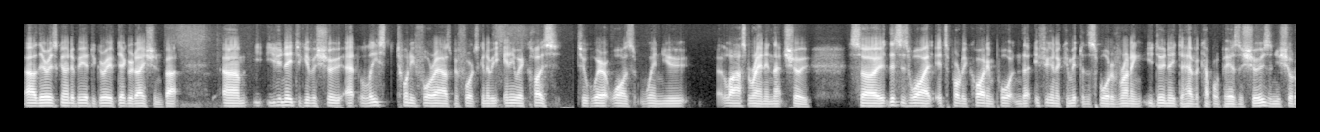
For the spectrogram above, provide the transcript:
uh, there is going to be a degree of degradation. But um, you need to give a shoe at least 24 hours before it's going to be anywhere close to where it was when you last ran in that shoe. So this is why it's probably quite important that if you're going to commit to the sport of running, you do need to have a couple of pairs of shoes, and you should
